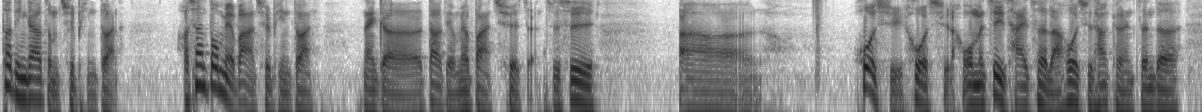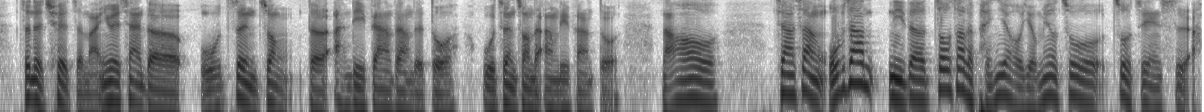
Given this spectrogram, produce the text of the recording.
到底应该要怎么去评断？好像都没有办法去评断那个到底有没有办法确诊。只是啊，或许或许了，我们自己猜测了。或许他可能真的真的确诊嘛？因为现在的无症状的案例非常非常的多，无症状的案例非常多。然后加上我不知道你的周遭的朋友有没有做做这件事啊？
